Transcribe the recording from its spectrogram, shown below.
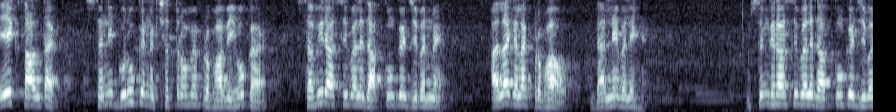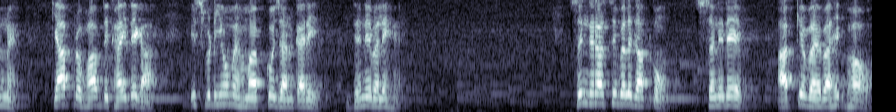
एक साल तक शनि गुरु के नक्षत्रों में प्रभावी होकर सभी राशि वाले जातकों के जीवन में अलग अलग प्रभाव डालने वाले हैं। सिंह राशि वाले जातकों के जीवन में क्या प्रभाव दिखाई देगा, इस वीडियो में हम आपको जानकारी देने वाले हैं। सिंह राशि वाले जातकों, शनिदेव आपके वैवाहिक भाव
